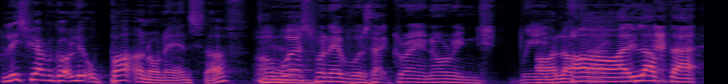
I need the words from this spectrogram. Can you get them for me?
At least we haven't got a little button on it and stuff. Our worst one ever was that grey and orange weird. Oh, I oh, love I love that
